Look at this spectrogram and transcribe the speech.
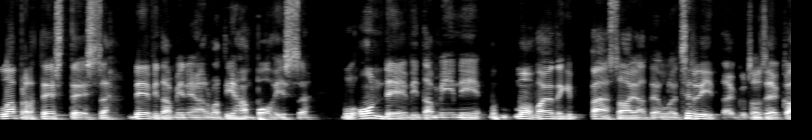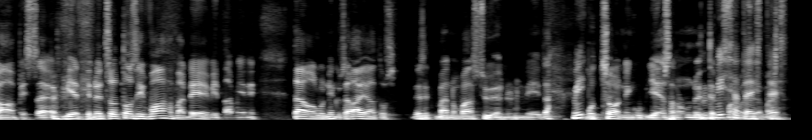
labratesteissä, D-vitamiiniarvot ihan pohjissa. Mulla on D-vitamiini, mutta mä oon vaan jotenkin päässä ajatellut, että se riittää, kun se on siellä kaapissa. Ja miettinyt, että se on tosi vahva D-vitamiini. Tämä on ollut niinku se ajatus, ja sitten mä en ole vaan syönyt niitä. Mi- mutta se on niinku jeesannut nyt. Missä testeissä,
